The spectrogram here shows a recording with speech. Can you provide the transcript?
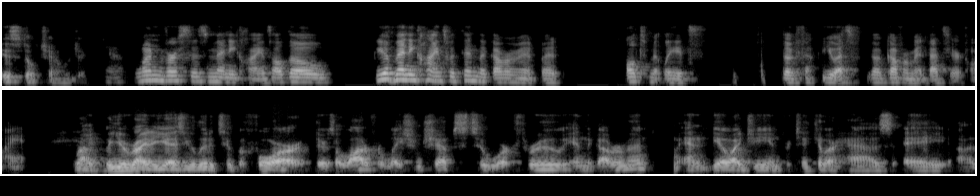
is still challenging. Yeah, one versus many clients, although you have many clients within the government, but ultimately it's the US government, that's your client. Right, but you're right, as you alluded to before, there's a lot of relationships to work through in the government. And the OIG in particular has a, uh,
